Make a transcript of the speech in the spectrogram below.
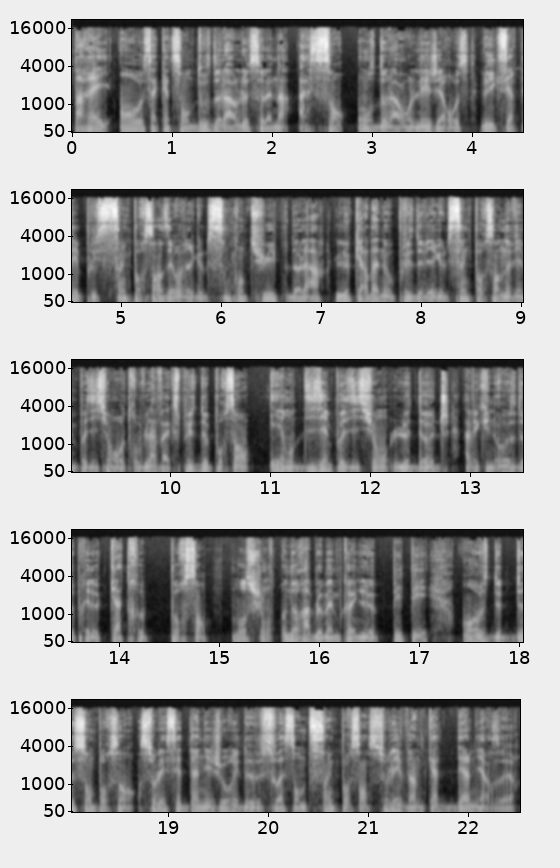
Pareil, en hausse à 412 dollars, le Solana à 111 dollars en légère hausse, le XRP plus 5% 0,58 dollars, le Cardano plus 2,5%, en 9 position on retrouve l'Avax plus 2% et en 10 position le Dodge avec une hausse de près de 4%. Mention honorable au même coin, le PP, en hausse de 200% sur les 7 derniers jours et de 65% sur les 24 dernières heures.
